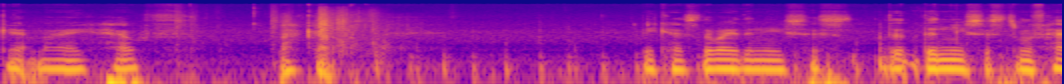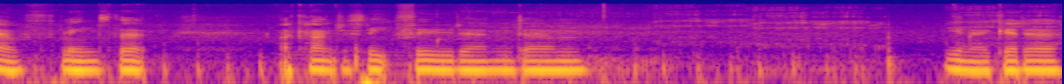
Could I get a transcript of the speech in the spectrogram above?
get my health back up. Because the way the new the, the new system of health means that I can't just eat food and um, you know get a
